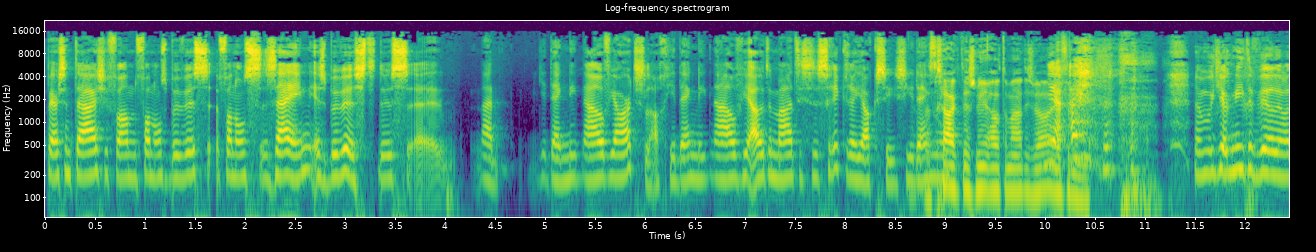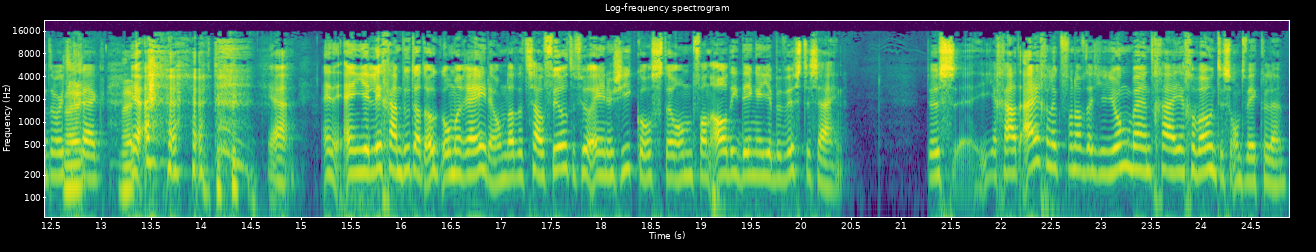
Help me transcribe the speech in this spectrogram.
percentage van, van, ons bewust, van ons zijn is bewust. Dus uh, nou, je denkt niet na over je hartslag. Je denkt niet na over je automatische schrikreacties. Je denkt dat ga ik dus nu automatisch wel ja. even doen. dan moet je ook niet te veel doen, want dan word je nee, gek. Nee. Ja. ja. En, en je lichaam doet dat ook om een reden. Omdat het zou veel te veel energie kosten om van al die dingen je bewust te zijn. Dus eh, je gaat eigenlijk vanaf dat je jong bent, ga je gewoontes ontwikkelen.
